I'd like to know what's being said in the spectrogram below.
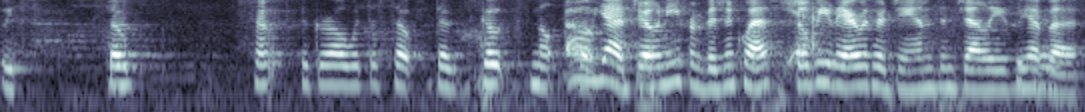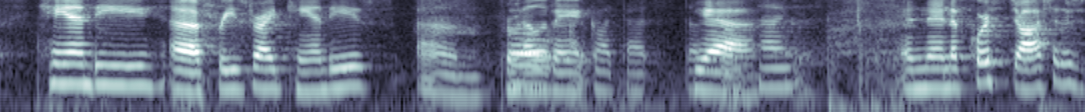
We s- Soap, soap. the girl with the soap, the goat's milk Oh yeah, Joni from Vision Quest. She'll be there with her jams and jellies. We have a candy, uh, freeze dried candies um, from Oh, I Elevate, got that stuff Yeah. last time. and then of course Josh. There's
